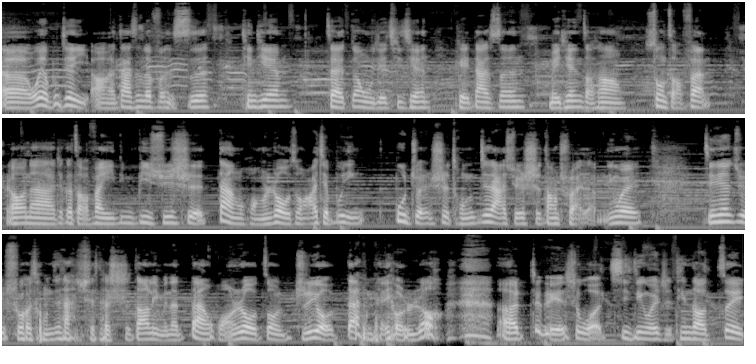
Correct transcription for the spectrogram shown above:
呃，我也不介意啊，大森的粉丝天天在端午节期间给大森每天早上送早饭，然后呢，这个早饭一定必须是蛋黄肉粽，而且不仅不准是同济大学食堂出来的，因为今天据说同济大学的食堂里面的蛋黄肉粽只有蛋没有肉，啊、这个也是我迄今为止听到最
